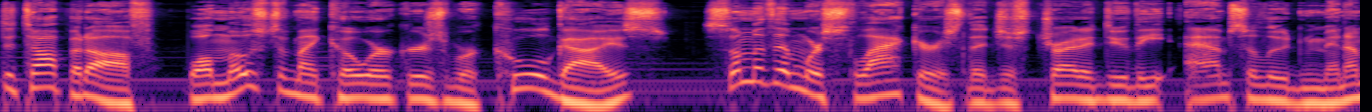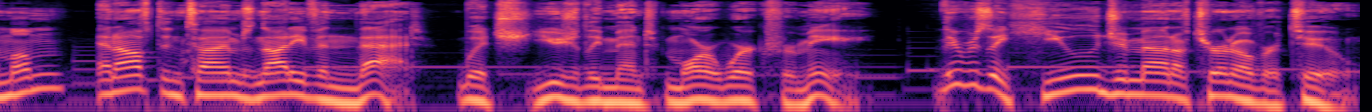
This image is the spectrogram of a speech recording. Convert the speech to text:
To top it off, while most of my coworkers were cool guys, some of them were slackers that just try to do the absolute minimum, and oftentimes not even that, which usually meant more work for me. There was a huge amount of turnover too,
